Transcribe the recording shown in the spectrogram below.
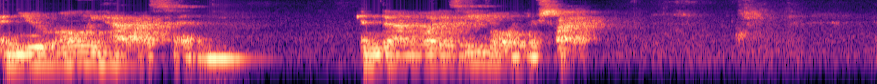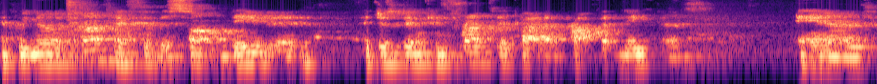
and you only have I sinned and done what is evil in your sight. If we know the context of this psalm, David had just been confronted by the prophet Nathan. And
